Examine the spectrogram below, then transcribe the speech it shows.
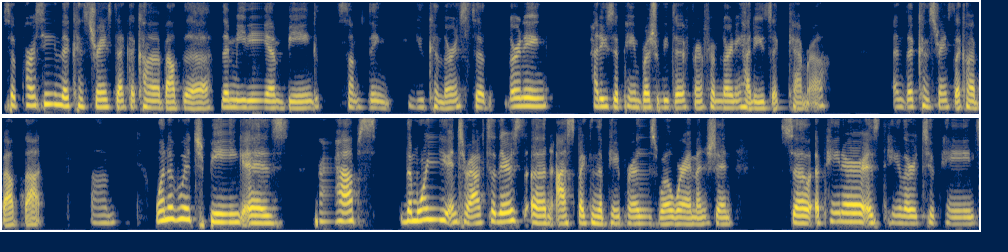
So parsing the constraints that could come about the, the medium being something you can learn. So learning how to use a paintbrush would be different from learning how to use a camera and the constraints that come about that. Um, one of which being is perhaps the more you interact, so there's an aspect in the paper as well where I mentioned, so a painter is tailored to paint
